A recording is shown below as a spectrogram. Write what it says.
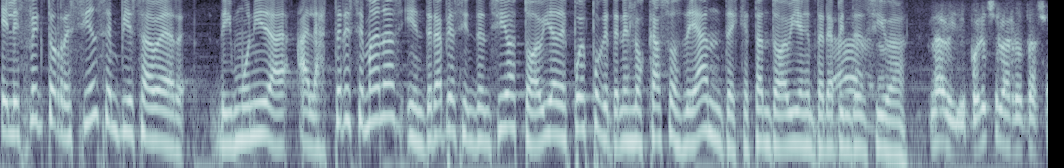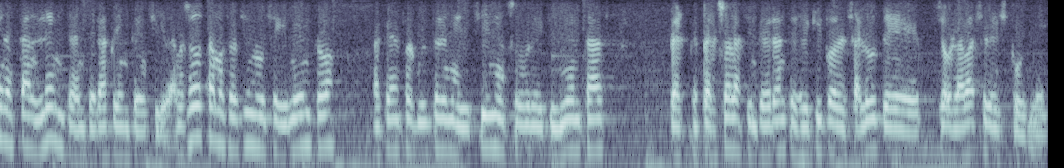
el efecto recién se empieza a ver de inmunidad a las tres semanas y en terapias intensivas todavía después porque tenés los casos de antes que están todavía en terapia intensiva. Claro, y por eso la rotación es tan lenta en terapia intensiva. Nosotros estamos haciendo un seguimiento acá en Facultad de Medicina sobre 500 per- personas integrantes del equipo de salud de, sobre la base de Sputnik,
